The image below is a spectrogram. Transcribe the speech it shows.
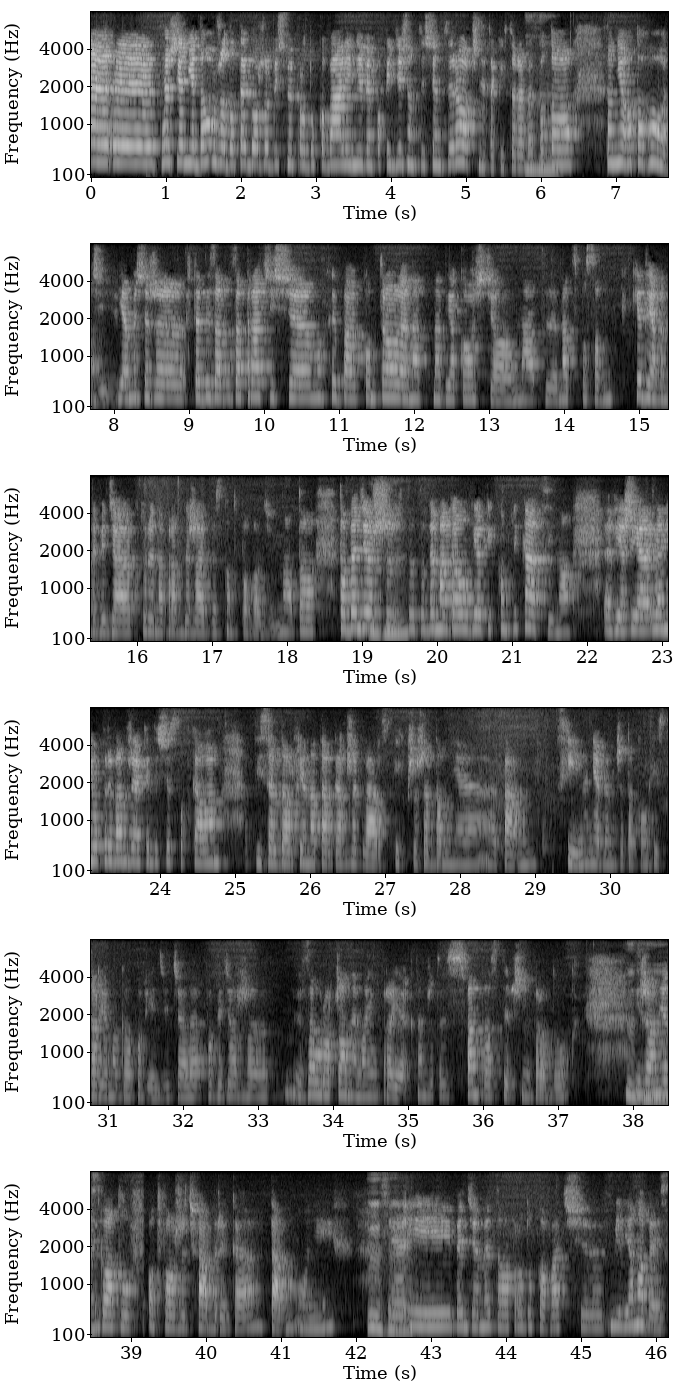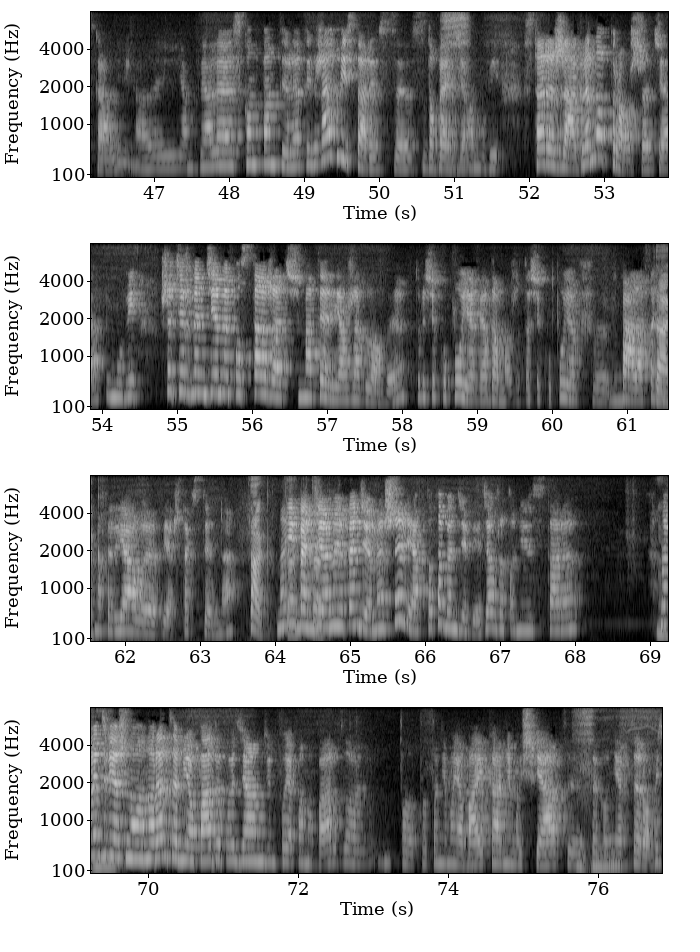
też ja nie dążę do tego, żebyśmy produkowali, nie wiem, po 50 tysięcy rocznie takich torebek, mhm. bo to to nie o to chodzi. Ja myślę, że wtedy zatraci się chyba kontrolę nad, nad jakością, nad, nad sposobem, kiedy ja będę wiedziała, który naprawdę żagle skąd pochodził. No to, to będzie już mm-hmm. to, to wymagało wielkich komplikacji. No. Wiesz, ja, ja nie ukrywam, że ja kiedyś się spotkałam w Düsseldorfie na targach żeglarskich, przyszedł do mnie pan z Chin. Nie wiem, czy taką historię mogę opowiedzieć, ale powiedział, że jest zauroczony moim projektem, że to jest fantastyczny produkt i że on mhm. jest gotów otworzyć fabrykę tam u nich. -hmm. I będziemy to produkować w milionowej skali. Ale ja mówię, ale skąd pan tyle tych żagli starych zdobędzie? On mówi, stare żagle? No proszę cię. I mówi, Przecież będziemy postarzać materiał żaglowy, który się kupuje, wiadomo, że to się kupuje w, w balach, takie tak. materiały, wiesz, tekstylne. Tak. No tak, i będziemy, tak. będziemy szyli, a kto to będzie wiedział, że to nie jest stare? No mhm. więc wiesz, no, no ręce mi opadły, powiedziałam dziękuję panu bardzo, to, to, to nie moja bajka, nie mój świat, y, mhm. tego nie chcę robić.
